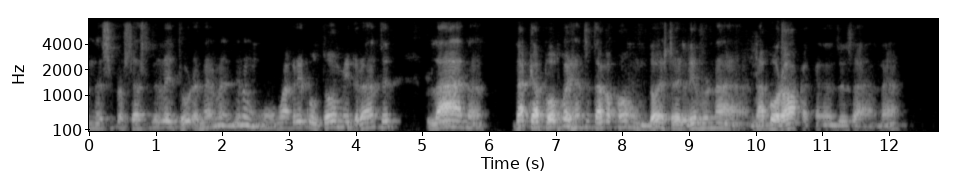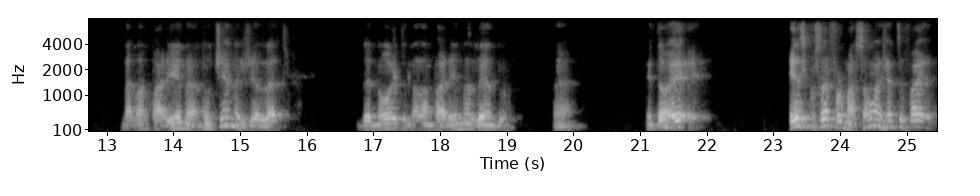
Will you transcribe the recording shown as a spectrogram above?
nesse processo de leitura. Mesmo um, um agricultor, um migrante, lá, no, daqui a pouco a gente estava com dois, três livros na, na boroca, que diz, né? na lamparina, não tinha energia elétrica. De noite, na lamparina, lendo. Né? Então, esse processo de formação a gente vai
